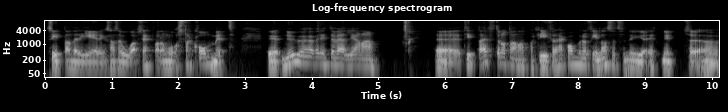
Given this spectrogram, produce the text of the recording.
sittande regering så alltså, oavsett vad de åstadkommit. Uh, nu behöver inte väljarna eh, titta efter något annat parti för här kommer det att finnas ett, ny, ett nytt eh,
